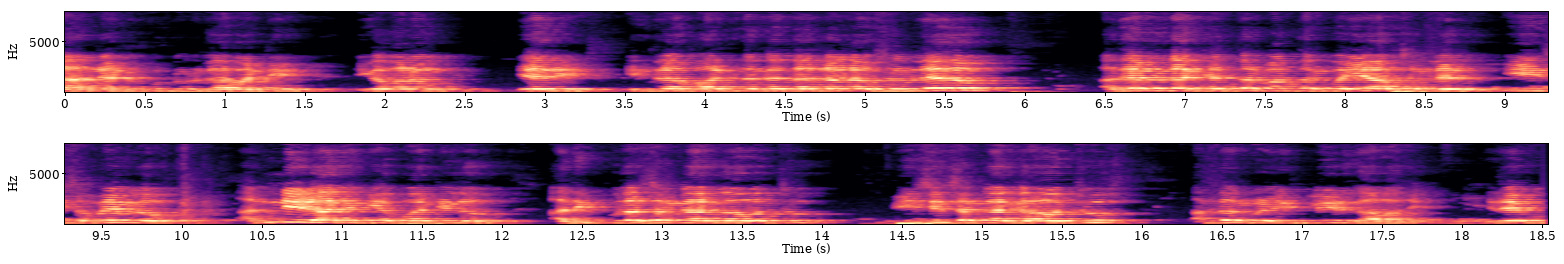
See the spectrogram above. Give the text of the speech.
దాన్ని అడ్డుకుంటున్నారు కాబట్టి ఇక మనం ఏది? ఇందిరా పార్క్ దగ్గర ధర్నాలు అవసరం లేదు. అదేవిధంగా జంతర్ మంతర్ పోయే అవసరం లేదు. ఈ సమయంలో అన్ని రాజకీయ పార్టీలు అది కుల సంఘాలు కావచ్చు బీసీ సంఘాలు కావచ్చు అందరు కూడా ఇంక్లూడ్ కావాలి. రేపు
